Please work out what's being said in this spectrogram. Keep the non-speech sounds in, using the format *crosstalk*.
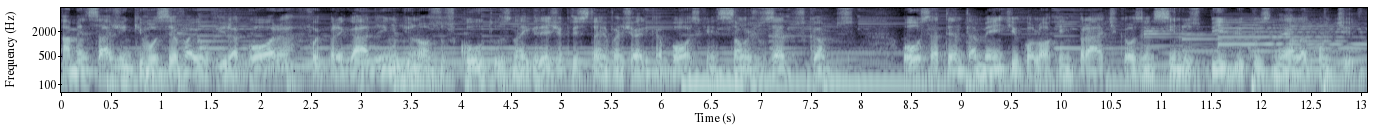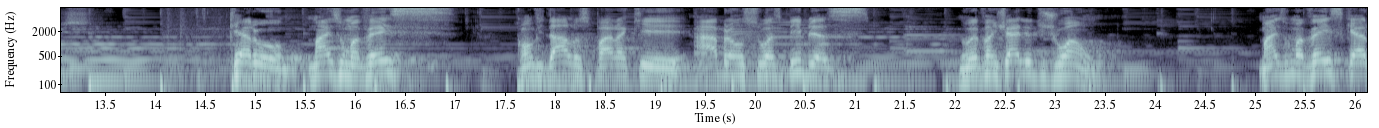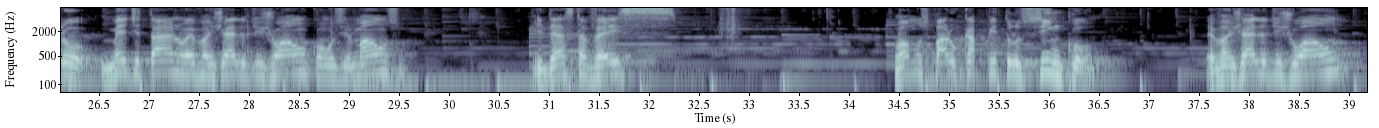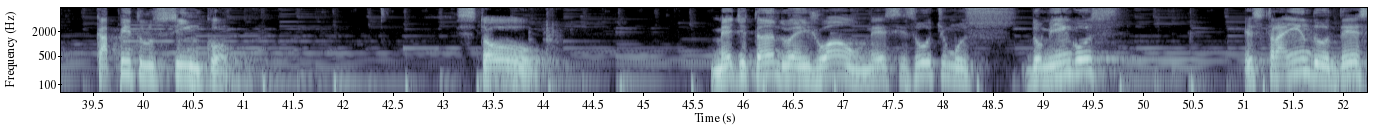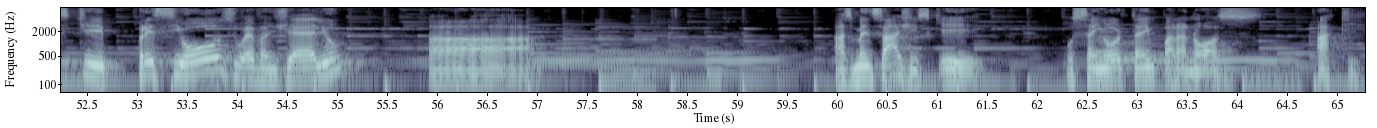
A mensagem que você vai ouvir agora foi pregada em um de nossos cultos na Igreja Cristã Evangélica Bosque, em São José dos Campos. Ouça atentamente e coloque em prática os ensinos bíblicos nela contidos. Quero mais uma vez convidá-los para que abram suas Bíblias no Evangelho de João. Mais uma vez quero meditar no Evangelho de João com os irmãos e desta vez vamos para o capítulo 5. Evangelho de João, capítulo 5. Estou meditando em João nesses últimos domingos, extraindo deste precioso evangelho a as mensagens que o Senhor tem para nós aqui.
